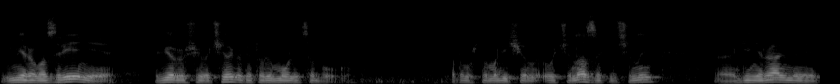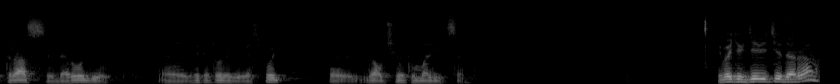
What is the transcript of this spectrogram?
мировоззрения верующего человека, который молится Богу потому что в молитве «Отче нас» заключены э, генеральные трассы, дороги, э, за которые Господь э, дал человеку молиться. И в этих девяти дарах,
